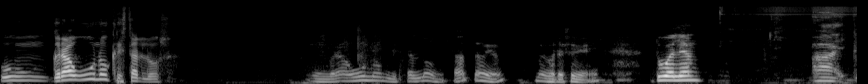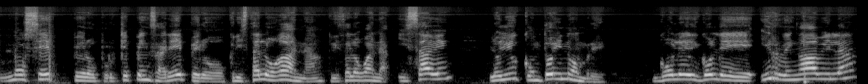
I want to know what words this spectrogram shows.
un Grau 1, Cristal 2. Un grado 1, Cristal 2. Ah, está bien, me parece bien. ¿Tú, Elian? Ay, no sé, pero por qué pensaré, pero Cristal lo gana, Cristal lo gana. Y saben, lo digo con todo y nombre. Gol de, gol de Irving Ávila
